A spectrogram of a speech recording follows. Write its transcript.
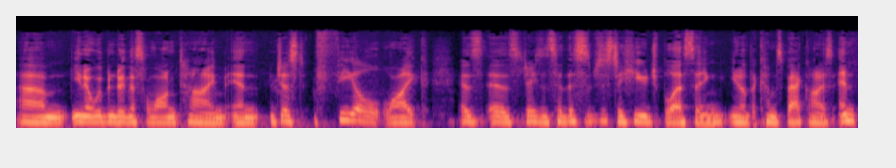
um, you know, we've been doing this a long time and just feel like, as, as Jason said, this is just a huge blessing, you know, that comes back on us. And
